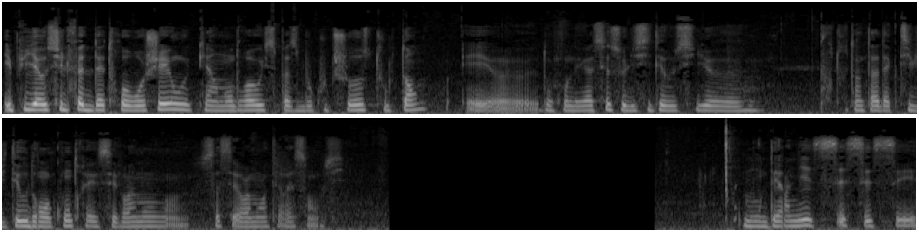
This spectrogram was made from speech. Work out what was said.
Et puis il y a aussi le fait d'être au Rocher, qui est un endroit où il se passe beaucoup de choses tout le temps. Et euh, donc on est assez sollicité aussi euh, pour tout un tas d'activités ou de rencontres, et c'est vraiment ça c'est vraiment intéressant aussi. Mon dernier CCC,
